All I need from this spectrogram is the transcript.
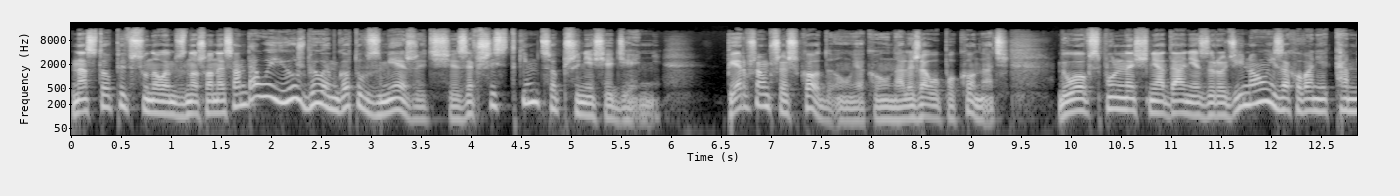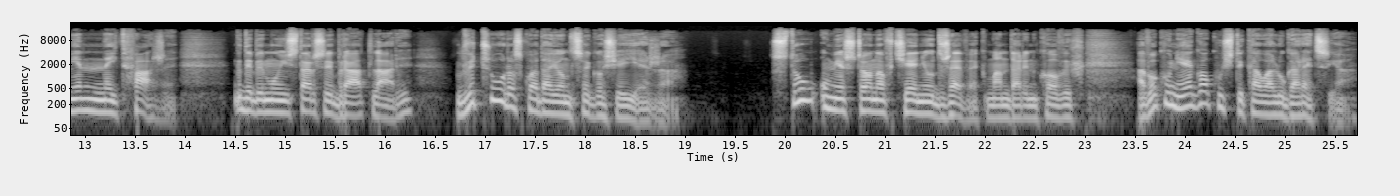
Na stopy wsunąłem znoszone sandały i już byłem gotów zmierzyć się ze wszystkim, co przyniesie dzień. Pierwszą przeszkodą, jaką należało pokonać, było wspólne śniadanie z rodziną i zachowanie kamiennej twarzy, gdyby mój starszy brat Lary wyczuł rozkładającego się jeża. Stół umieszczono w cieniu drzewek mandarynkowych, a wokół niego kuśtykała lugarecja.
